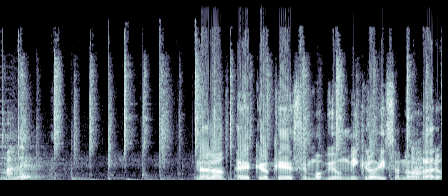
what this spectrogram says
¿Mande? No, no, eh, creo que se movió un micro y sonó ah, raro.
